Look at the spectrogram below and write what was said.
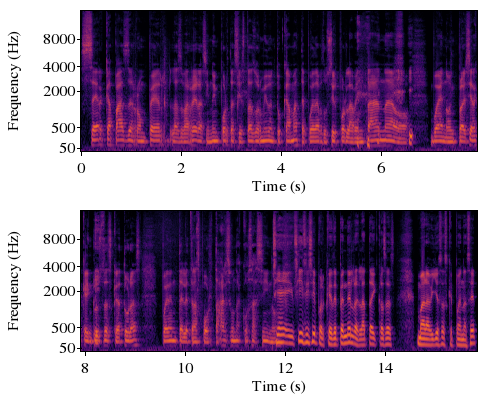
ser capaz de romper las barreras y no importa si estás dormido en tu cama, te puede abducir por la ventana o Y- bueno, pareciera que incluso estas criaturas pueden teletransportarse, una cosa así, ¿no? Sí, sí, sí, sí, porque depende del relato, hay cosas maravillosas que pueden hacer.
